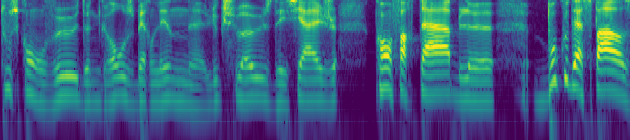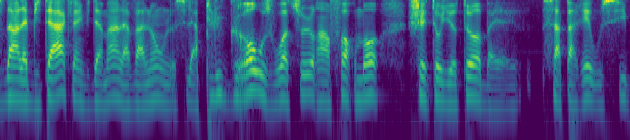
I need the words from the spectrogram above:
tout ce qu'on veut d'une grosse berline luxueuse, des sièges confortables, beaucoup d'espace dans l'habitacle, évidemment. La Vallon, c'est la plus grosse voiture en format chez Toyota. Ben, ça paraît aussi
